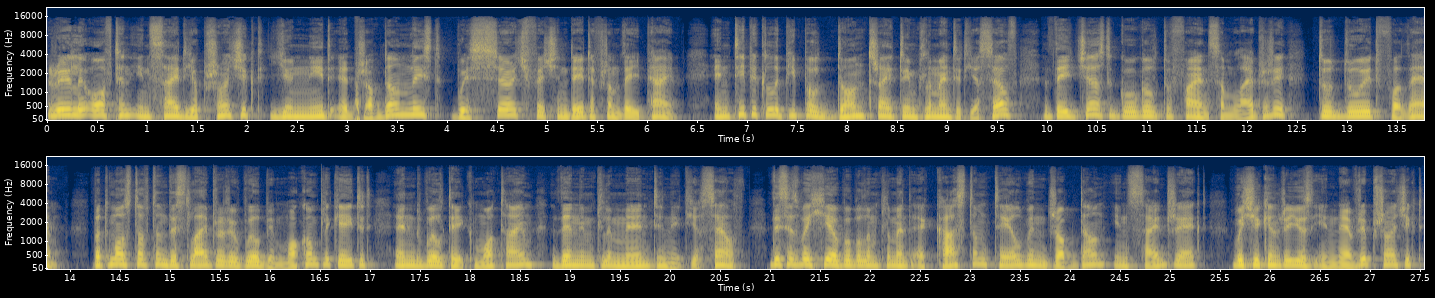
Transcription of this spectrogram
Really often inside your project you need a drop-down list with search, fetching data from the API. And typically people don't try to implement it yourself, they just Google to find some library to do it for them. But most often this library will be more complicated and will take more time than implementing it yourself. This is why here we will implement a custom Tailwind dropdown inside React, which you can reuse in every project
